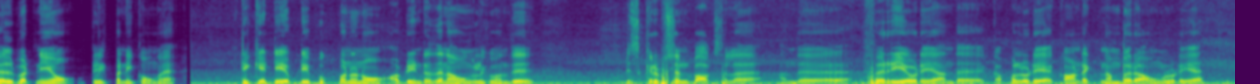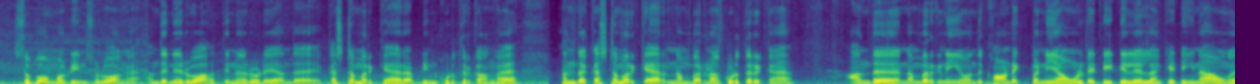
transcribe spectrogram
பெல் பட்டனையும் கிளிக் பண்ணிக்கோங்க. டிக்கெட் எப்படி புக் பண்ணணும் அப்படின்றத நான் உங்களுக்கு வந்து டிஸ்கிரிப்ஷன் பாக்ஸில் அந்த ஃபெரியோடைய அந்த கப்பலுடைய காண்டாக்ட் நம்பர் அவங்களுடைய சுபம் அப்படின்னு சொல்லுவாங்க. அந்த நிர்வாகத்தினருடைய அந்த கஸ்டமர் கேர் அப்படின்னு கொடுத்துருக்காங்க. அந்த கஸ்டமர் கேர் நம்பர் நான் கொடுத்துருக்கேன். அந்த நம்பருக்கு நீங்கள் வந்து காண்டாக்ட் பண்ணி அவங்கள்ட்ட டீட்டெயில் எல்லாம் கேட்டிங்கன்னா அவங்க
